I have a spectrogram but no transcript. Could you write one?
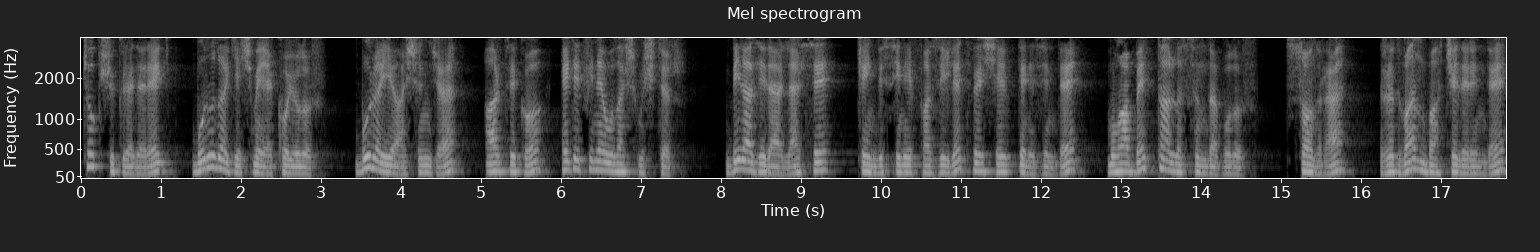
çok şükrederek bunu da geçmeye koyulur. Burayı aşınca artık o hedefine ulaşmıştır. Biraz ilerlerse kendisini fazilet ve şevk denizinde, muhabbet tarlasında bulur. Sonra rıdvan bahçelerinde,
